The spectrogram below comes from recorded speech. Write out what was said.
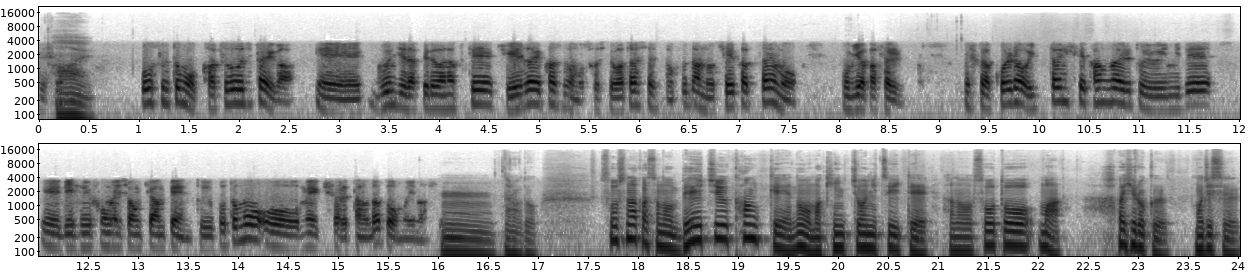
ですね。はい、そうするともう活動自体が、えー、軍事だけではなくて、経済活動も、そして私たちの普段の生活さえも脅かされる。ですから、これらを一体にして考えるという意味で、えー、ディスインフォメーションキャンペーンということも明記されたのだと思います。うんなるほどそうした中、その米中関係のまあ緊張について、あの相当まあ幅広く文字数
